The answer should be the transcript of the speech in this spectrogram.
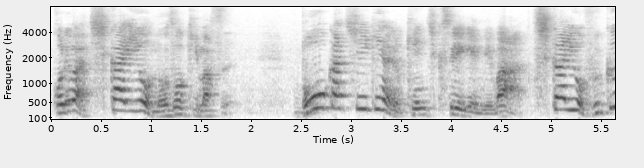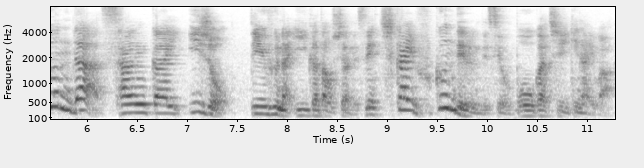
これは地階を除きます。防火地域内の建築制限では、地階を含んだ3階以上っていう風な言い方をしたんですね。地階含んでるんですよ、防火地域内は。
